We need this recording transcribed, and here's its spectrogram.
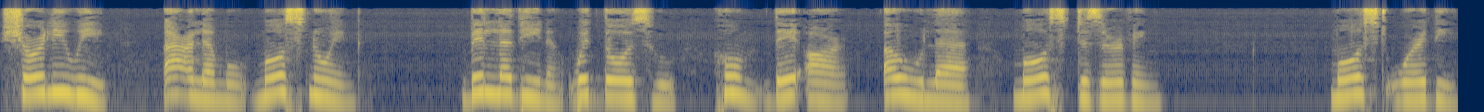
surely we, a'lamu, most knowing, billadina, with those who, whom they are, awla, most deserving, most worthy.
